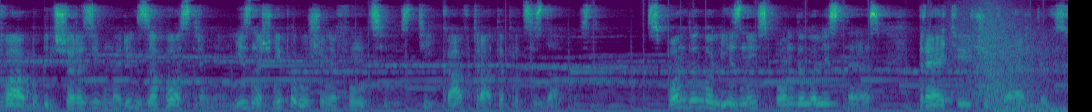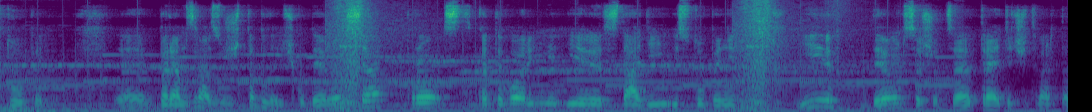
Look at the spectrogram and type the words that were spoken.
два або більше разів на рік загострення і значні порушення функції, стійка втрата працездатності. Спондилолізний спондилолістез третьої, четвертих ступенів. Е, Беремо зразу ж табличку, дивимося про категорії і стадії і ступені. І дивимося, що це третя, четверта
